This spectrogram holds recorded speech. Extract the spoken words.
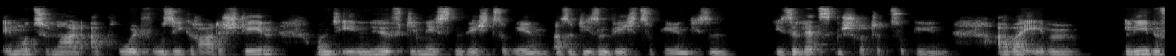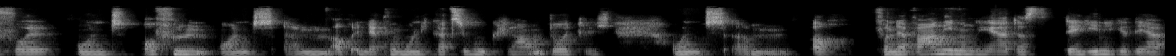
emotional abholt, wo sie gerade stehen und ihnen hilft, den nächsten Weg zu gehen, also diesen Weg zu gehen, diesen diese letzten Schritte zu gehen. Aber eben liebevoll und offen und ähm, auch in der Kommunikation klar und deutlich. Und ähm, auch von der Wahrnehmung her, dass derjenige, der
